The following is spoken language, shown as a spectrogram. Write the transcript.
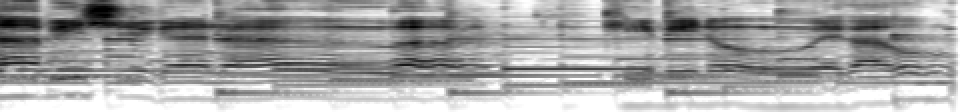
寂しげなは君の笑顔。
